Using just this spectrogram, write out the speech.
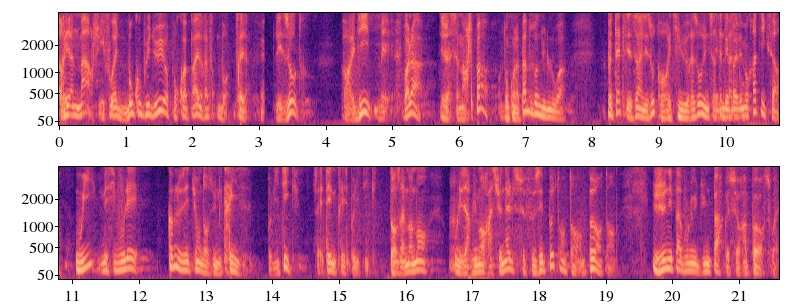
Rien ne marche, il faut être beaucoup plus dur, pourquoi pas une réforme? Bon, très bien. Les autres auraient dit Mais voilà, déjà ça marche pas, donc on n'a pas besoin d'une loi. Peut-être les uns et les autres auraient-ils eu raison d'une C'est le certaine débat façon. démocratique, ça. Oui, mais si vous voulez, comme nous étions dans une crise politique, ça a été une crise politique, dans un moment où les arguments rationnels se faisaient peu entendre. Je n'ai pas voulu, d'une part, que ce rapport soit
